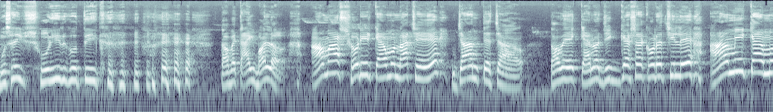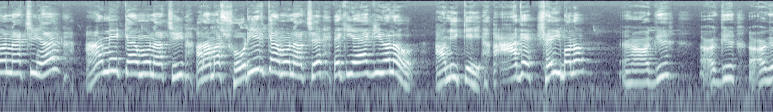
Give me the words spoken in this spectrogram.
মশাই শরীর গতিক। তবে তাই বলো আমার শরীর কেমন আছে জানতে চাও। তবে কেন জিজ্ঞাসা করেছিলে আমি কেমন আছি হ্যাঁ? আমি কেমন আছি আর আমার শরীর কেমন আছে এ কি একই হলো? আমি কে? আগে সেই বলো। আগে? আগে আগে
